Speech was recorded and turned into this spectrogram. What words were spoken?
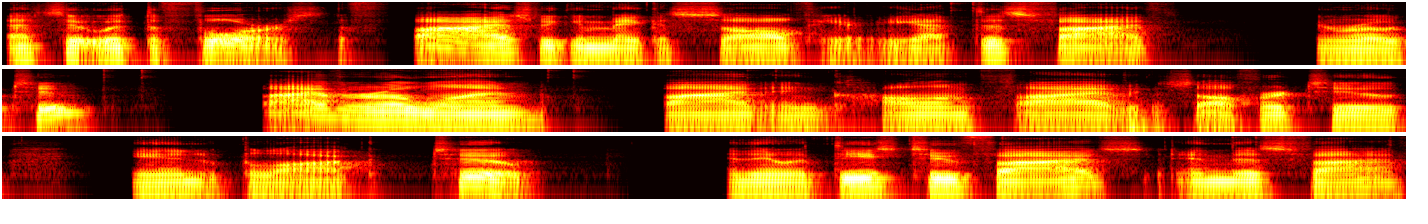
that's it with the fours. The fives, we can make a solve here. You got this five in row two, five in row one, five in column five. Can solve for two in block two. And then with these two fives and this five,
